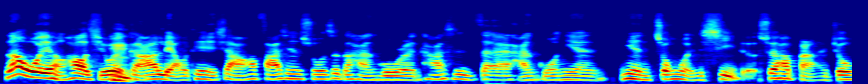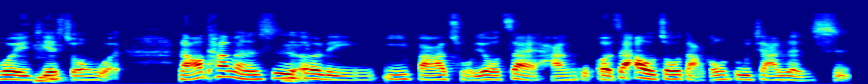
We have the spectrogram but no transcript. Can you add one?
然后我也很好奇，我也跟他聊天一下，嗯、然后发现说这个韩国人他是在韩国念念中文系的，所以他本来就会接中文。嗯、然后他们是二零一八左右在韩国呃在澳洲打工度假认识，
